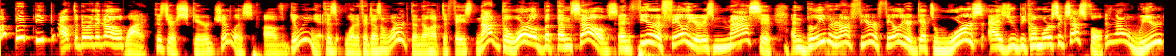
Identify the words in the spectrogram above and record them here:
oh, boop, deet, out the door they go. Why? Because they're scared shitless of doing it. Because what if it doesn't work? Then they'll have to face not the world, but themselves. And fear of failure is massive. And believe it or not, fear of failure gets worse as you become more successful. Isn't that weird?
